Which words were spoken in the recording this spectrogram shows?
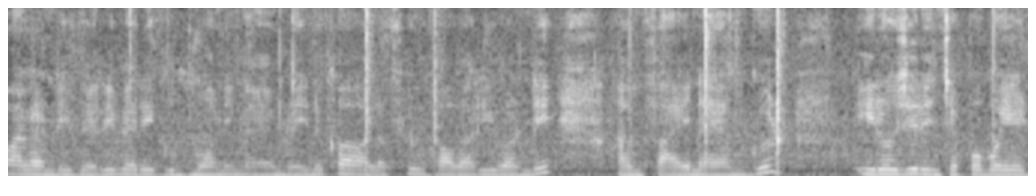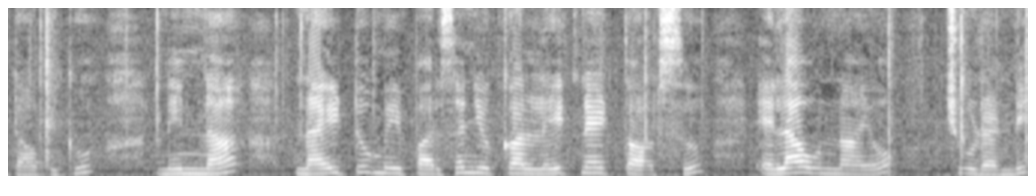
వాళ్ళండి very very good morning I'm Renuka all of you how are you అండి ఐఎమ్ ఫైన్ ఐఎమ్ గుడ్ ఈరోజు నేను చెప్పబోయే టాపిక్ నిన్న నైట్ మీ పర్సన్ యొక్క లేట్ నైట్ థాట్స్ ఎలా ఉన్నాయో చూడండి.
